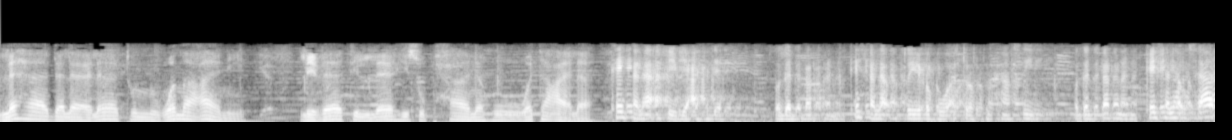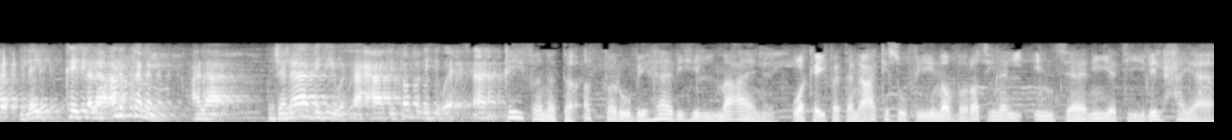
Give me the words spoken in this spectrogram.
لها دلالات ومعاني لذات الله سبحانه وتعالى. كيف لا أفي بعهده؟ وقد برنا كيف لا أطيعه وأترك محاصيه وقد برنا كيف لا أسارع إليه؟ كيف لا أرتمي على جنابه وساحات فضله وإحسانه؟ كيف نتأثر بهذه المعاني؟ وكيف تنعكس في نظرتنا الإنسانية للحياة؟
